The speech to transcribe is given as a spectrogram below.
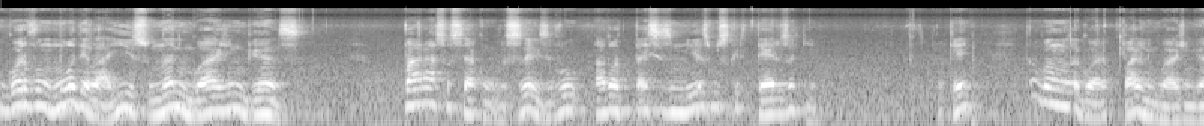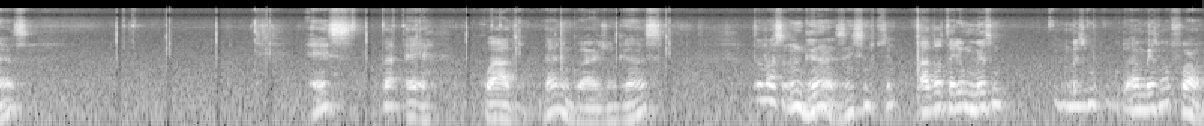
agora vamos modelar isso na linguagem GANS. Para associar com vocês, eu vou adotar esses mesmos critérios aqui. Ok? Então vamos agora para a linguagem GANS. Esta é o quadro da linguagem GANS. Então nós, em GANS, a gente adotaria o mesmo, o mesmo, a mesma forma.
